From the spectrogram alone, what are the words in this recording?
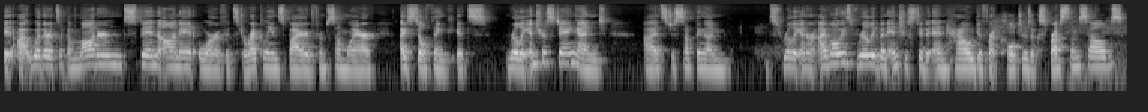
it, uh, whether it's like a modern spin on it or if it's directly inspired from somewhere, I still think it's really interesting and uh, it's just something I'm. It's really inter- I've always really been interested in how different cultures express themselves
